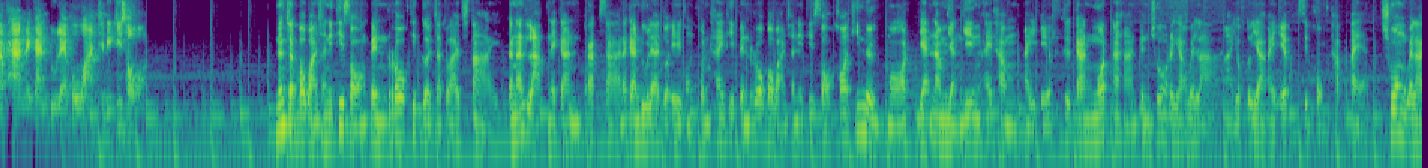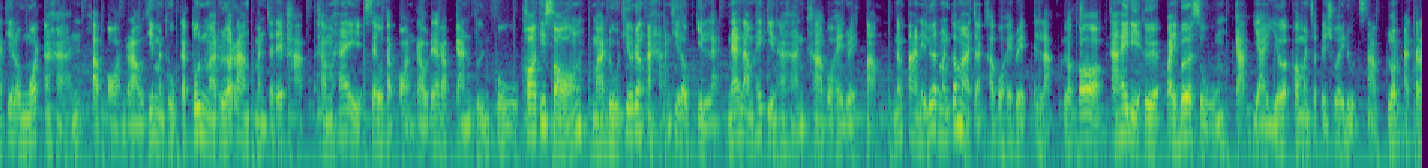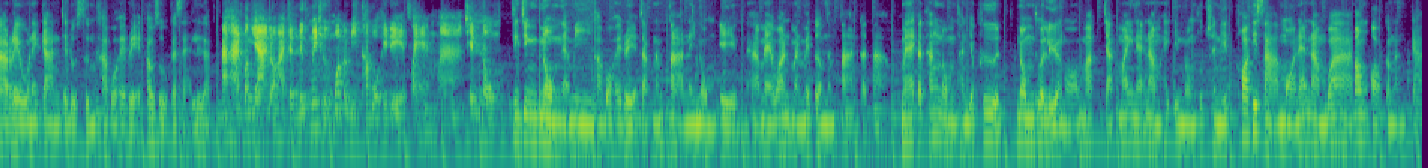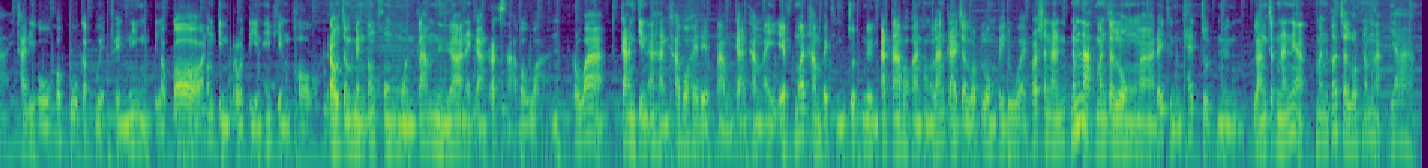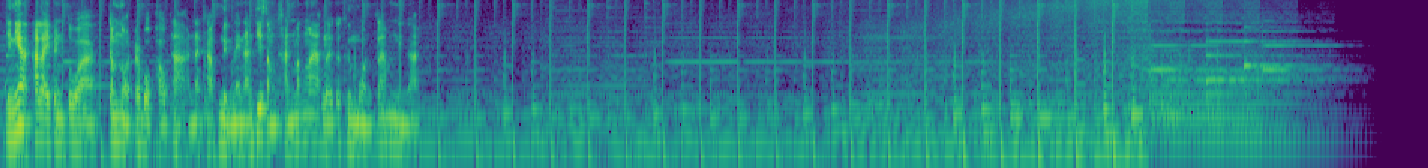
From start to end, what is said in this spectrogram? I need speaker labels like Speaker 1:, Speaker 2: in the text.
Speaker 1: แนวทางในการดูแลเบาหวานชนิดที่ 2
Speaker 2: เนื่องจากเบาหวานชนิดที่ 2 เป็นโรคที่เกิดจากไลฟ์สไตล์ดังนั้นหลักในการรักษาในการดูแลตัวเองของคนไข้ที่เป็นโรคเบาหวานชนิดที่ 2 ข้อที่ 1 หมอแนะนำอย่างยิ่งให้ทำ IF คือการงดอาหารเป็นช่วงระยะเวลาอะยกตัวอย่าง IF 16ทับ8ช่วงเวลาที่เรางดอาหารตับอ่อนเราที่มันถูกกระตุ้นมาเรื้อรังมันจะได้พักทำให้เซลล์ตับอ่อนเราได้รับการฟื้นฟู ข้อที่ 2 มาดูที่เรื่องอาหารที่เรากินและแนะนำให้กินอาหารคาร์โบไฮเดรตต่ำน้ำตาลในเลือดมันก็มาจากคาร์โบไฮเดรตเป็นหลัก แล้วก็ถ้าให้ดีคือไฟเบอร์สูงกากใยเยอะเพราะมันจะไปช่วยดูดซับลดอัตราเร็วในการจะดูดซึมคาร์โบไฮเดรตเข้าสู่กระแสเลือด
Speaker 1: อาหารบางอย่างเราอาจจะนึกไม่ถึงว่ามันมีคาร์โบไฮเดรตแฝงมา เช่นนม
Speaker 2: จริง ๆ นมเนี่ยมีคาร์โบไฮเดรตจากน้ำตาลในนมเองนะฮะแม้ว่ามันไม่เติมน้ำตาลก็ตาม แม้กระทั่งนมธัญพืช นมถั่วเหลืองหมอมักจะไม่แนะนำให้กินนมทุกชนิด ข้อที่ 3 หมอแนะนำว่าต้องออกกำลังกายคาร์ดิโอควบคู่กับเวทเทรนนิ่งแล้วก็ต้องกินโปรตีนให้เพียงพอ เราจำเป็นต้องคงมวลกล้ามเนื้อในการรักษาเบาหวาน เพราะว่าการกินอาหารคาร์โบไฮเดรตต่ำการทำ IF เมื่อทำไปถึงจุดหนึ่งอัตราเผาผลาญของร่างกายจะลดลงไปด้วย เพราะฉะนั้นน้ำหนักมันจะลงมาได้ถึงแค่จุดหนึ่งหลังจากนั้นเนี่ยมันก็จะลดน้ำหนักยาก ทีเนี้ยอะไรเป็นตัวกำหนดระบบเผาผลาญนะครับหนึ่งในนั้นที่สำคัญมากๆเลยก็คือมวลกล้ามเนื้อ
